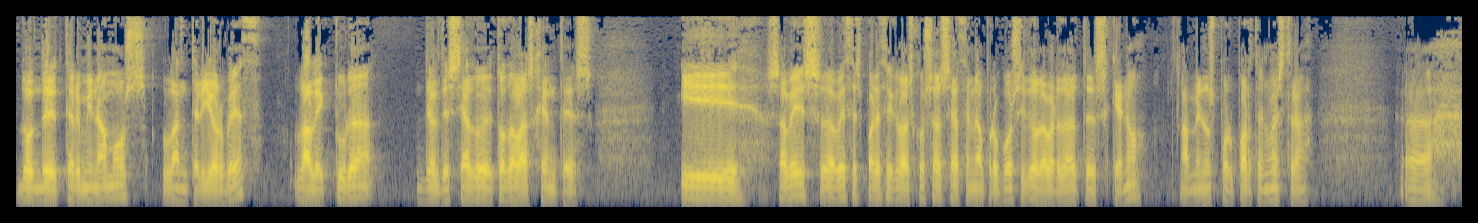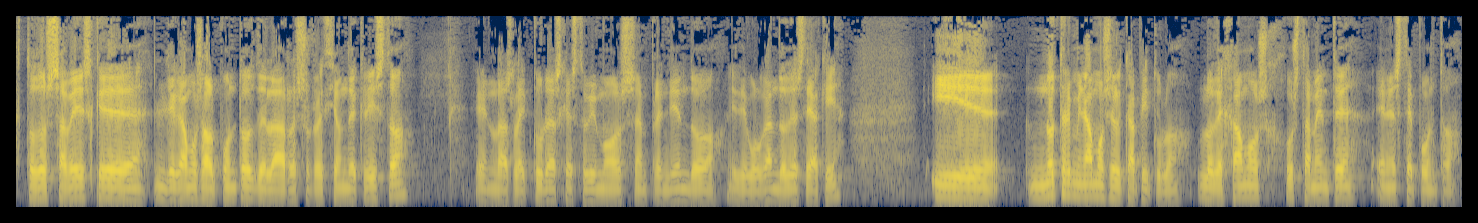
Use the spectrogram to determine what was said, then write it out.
donde terminamos la anterior vez, la lectura del deseado de todas las gentes. Y, sabéis, a veces parece que las cosas se hacen a propósito, la verdad es que no, al menos por parte nuestra. Eh, todos sabéis que llegamos al punto de la resurrección de Cristo en las lecturas que estuvimos emprendiendo y divulgando desde aquí. Y no terminamos el capítulo, lo dejamos justamente en este punto.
